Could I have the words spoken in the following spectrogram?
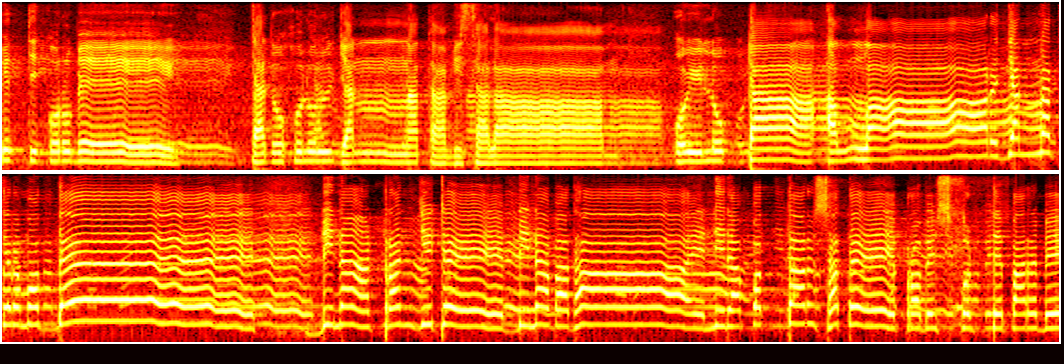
ব্যক্তি করবে, তাদখুলুল জান্নাতা বিসালাম। ওই লোকটা আল্লাহর জান্নাতের মধ্যে বিনা ট্রানজিটে, বিনা বাধায় নিরাপত্তার সাথে প্রবেশ করতে পারবে।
